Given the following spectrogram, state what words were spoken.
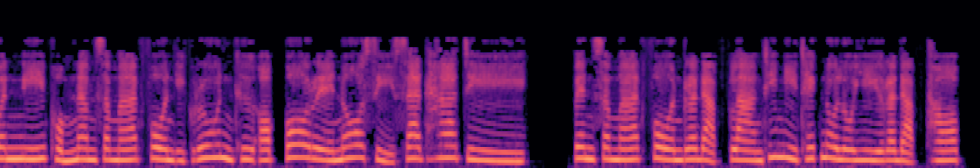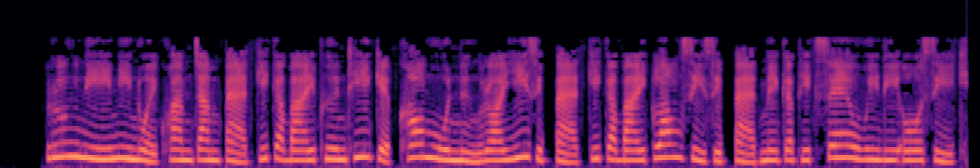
วันนี้ผมนำสมาร์ทโฟนอีกรุ่นคือ Oppo Reno 4Z 5G เป็นสมาร์ทโฟนระดับกลางที่มีเทคโนโลยีระดับท็อป รุ่นนี้มีหน่วยความจำ8กิกะไบต์พื้นที่เก็บข้อมูล 128กิกะไบต์กล้อง 48 เมกะพิกเซล วิดีโอ 4K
